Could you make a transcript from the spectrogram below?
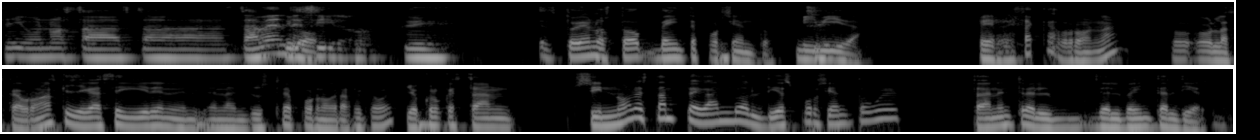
Sí, uno está, está, está bendecido. sí. Estoy en los top 20%, mi Sí. vida. Pero esa cabrona, o, o las cabronas que llegué a seguir en, en la industria pornográfica, güey, yo creo que están, si no le están pegando al 10%, güey, están entre el del 20 al 10, güey.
